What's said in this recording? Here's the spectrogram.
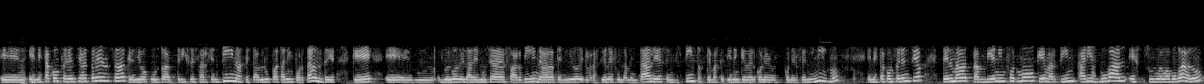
Eh, en esta conferencia de prensa que dio junto a actrices argentinas, esta grupa tan importante que eh, luego de la denuncia de Fardín ha tenido declaraciones fundamentales en distintos temas que tienen que ver con el, con el feminismo, en esta conferencia Telma también informó que Martín Arias Duval es su nuevo abogado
